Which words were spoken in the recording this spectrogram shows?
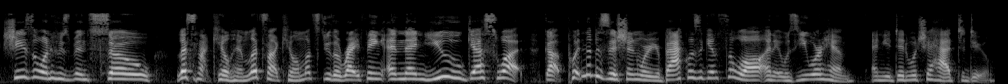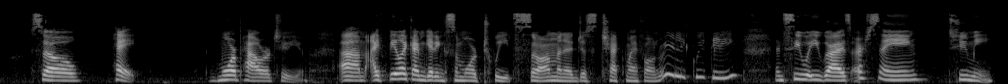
she's the one who's been so, let's not kill him, let's not kill him, let's do the right thing. And then you, guess what? Got put in the position where your back was against the wall and it was you or him, and you did what you had to do. So, hey, more power to you. Um, I feel like I'm getting some more tweets, so I'm gonna just check my phone really quickly and see what you guys are saying to me.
